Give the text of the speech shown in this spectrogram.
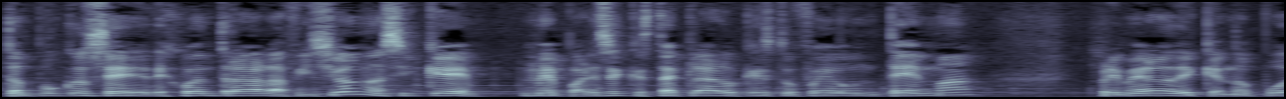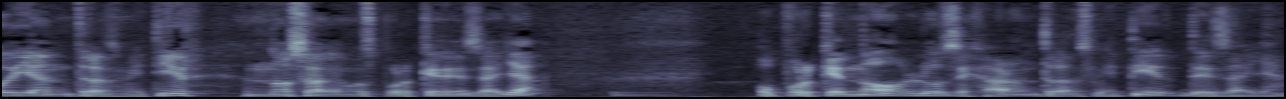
tampoco se dejó entrar a la afición, así que me parece que está claro que esto fue un tema, primero de que no podían transmitir, no sabemos por qué desde allá, o porque no los dejaron transmitir desde allá.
